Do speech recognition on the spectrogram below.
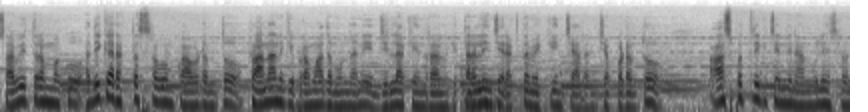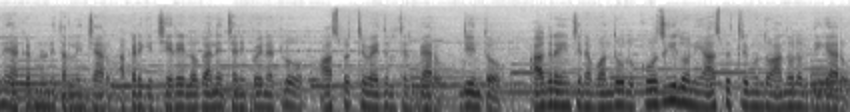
సావిత్రమ్మకు అధిక రక్తస్రావం కావడంతో ప్రాణానికి ప్రమాదం ఉందని జిల్లా కేంద్రానికి తరలించి రక్తం ఎక్కించాలని చెప్పడంతో ఆసుపత్రికి చెందిన అంబులెన్స్లోనే అక్కడి నుండి తరలించారు. అక్కడికి చేరేలోగానే చనిపోయినట్లు ఆసుపత్రి వైద్యులు తెలిపారు. దీంతో ఆగ్రహించిన బంధువులు కోజ్గిలోని ఆసుపత్రి ముందు ఆందోళనకు దిగారు.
